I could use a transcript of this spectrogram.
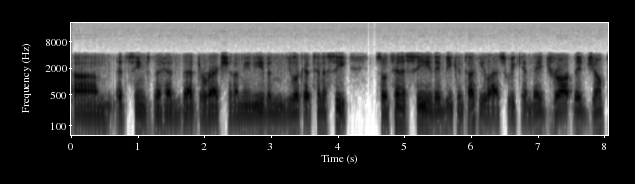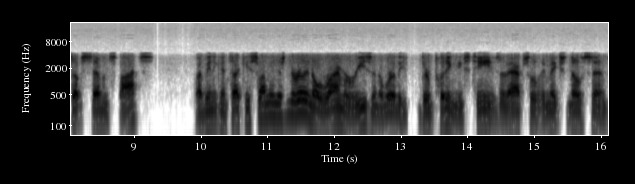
um, it seems to head that direction. I mean, even you look at Tennessee. So Tennessee, they beat Kentucky last weekend. They draw they jumped up seven spots by being in Kentucky. So I mean, there's really no rhyme or reason to where they they're putting these teams. It absolutely makes no sense.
